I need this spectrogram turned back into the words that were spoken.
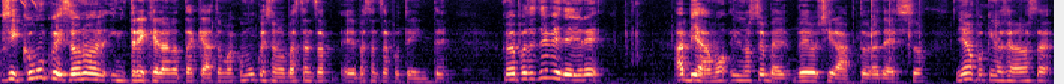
sì, comunque sono in tre che l'hanno attaccato, ma comunque sono abbastanza, eh, abbastanza potente. Come potete vedere, abbiamo il nostro bel Velociraptor adesso. Vediamo un pochino se la nostra,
